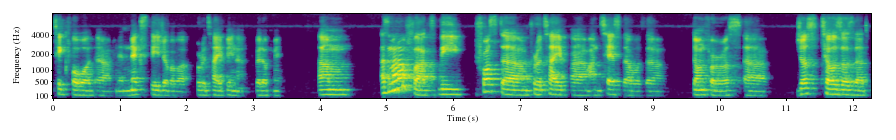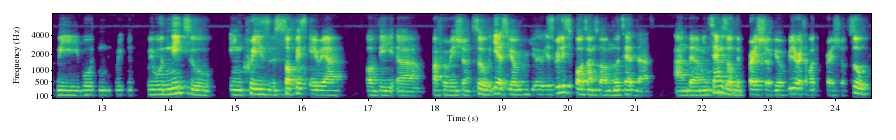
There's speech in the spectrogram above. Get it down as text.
take forward um, in the next stage of our prototyping and development. Um, as a matter of fact, the first um, prototype um, and test that was uh, done for us uh, just tells us that we would we would need to increase the surface area of the uh, perforation. So yes, you're, it's really spot on so I've noted that. And um, in terms of the pressure, you're really right about the pressure. So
